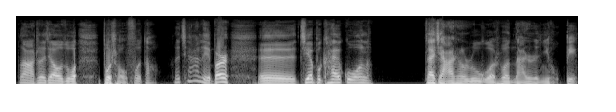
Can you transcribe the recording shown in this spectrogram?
啊，这叫做不守妇道。那家里边呃揭不开锅了，再加上如果说男人有病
